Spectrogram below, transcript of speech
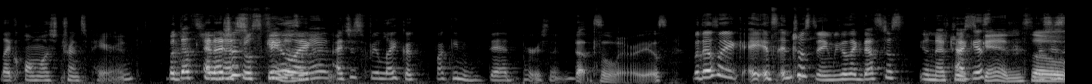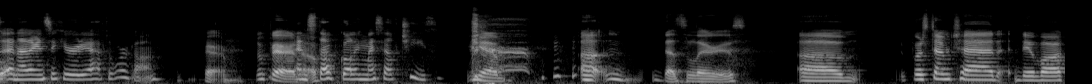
like almost transparent But that's your and I just skin, feel like it? I just feel like a fucking dead person. That's hilarious. But that's like it's interesting because like that's just your natural skin. So This is another insecurity I have to work on, fair, fair and enough. stop calling myself cheese. Yeah, uh, that's hilarious. Um, first time Chad Devak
